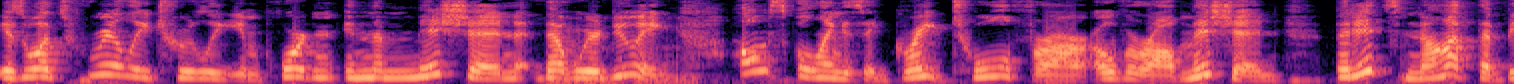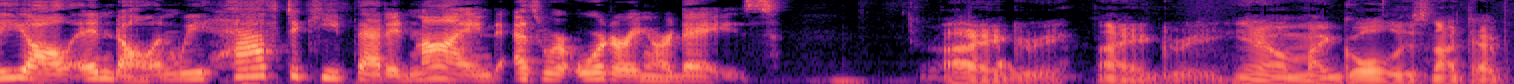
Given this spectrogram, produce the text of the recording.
is what's really, truly important in the mission that we're doing. Mm-hmm. Homeschooling is a great tool for our overall mission, but it's not the be all end all. And we have to keep that in mind as we're ordering our days. I agree. I agree. You know, my goal is not to have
